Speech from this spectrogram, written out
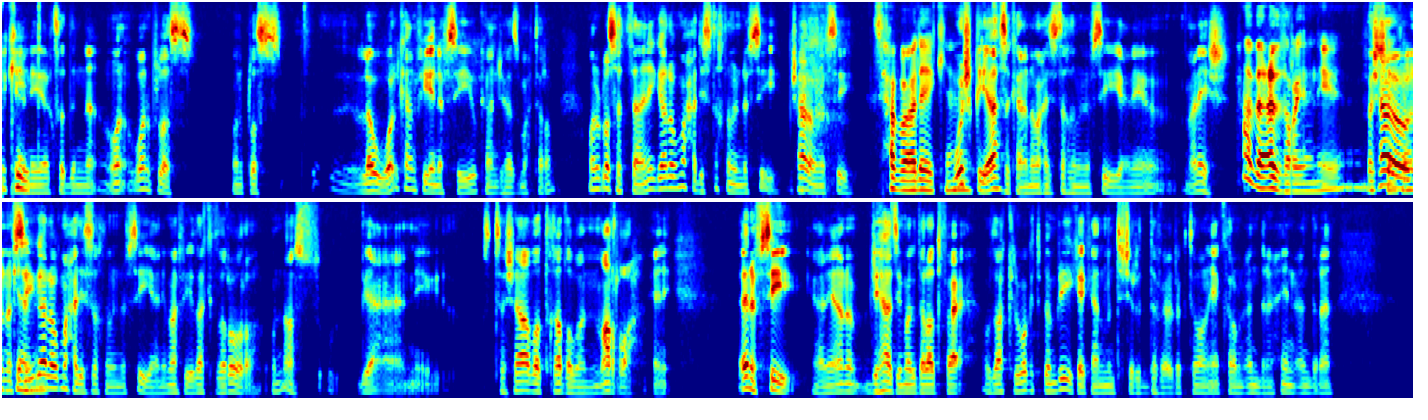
أكيد. يعني أقصد انه OnePlus OnePlus الأول كان في NFC وكان جهاز محترم. OnePlus الثاني قالوا ما حد يستخدم شالوا ال NFC سحبوا عليك يعني. وش قياسك على انه ما حد يستخدم NFC يعني معليش. هذا عذر يعني. فشالوا يعني. قالوا ما حد يستخدم NFC يعني ما في ذاك ضرورة. والناس يعني استشاطت غضبا مرة يعني. NFC يعني أنا بجهازي ما أقدر أدفع. وذاك الوقت بأمريكا كان منتشر الدفع الإلكتروني أكثر من عندنا الحين عندنا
